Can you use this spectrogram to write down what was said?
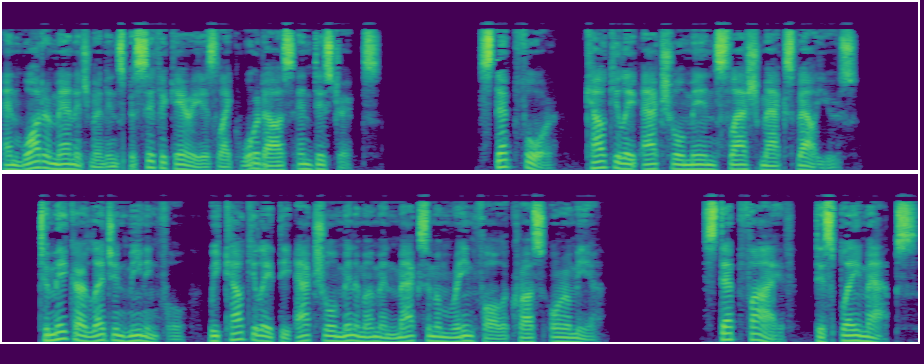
and water management in specific areas like woredas and districts. Step 4. Calculate actual min slash max values. To make our legend meaningful, we calculate the actual minimum and maximum rainfall across Oromia. Step 5, Display Maps.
